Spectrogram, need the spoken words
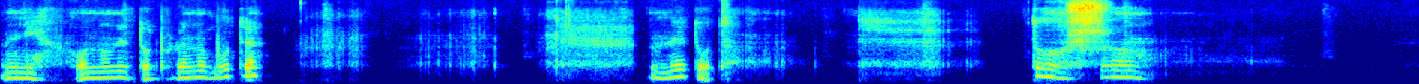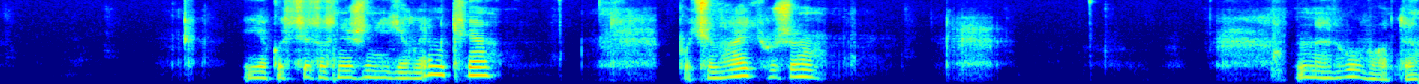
Ні, воно не тут повинно бути. Не тут. Тож. е, Якось ці засніжені ялинки починають вже нервувати,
